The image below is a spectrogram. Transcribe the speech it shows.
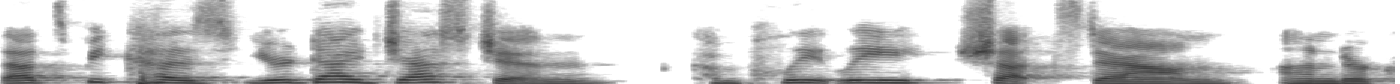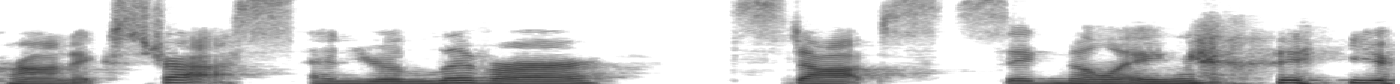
that's because your digestion completely shuts down under chronic stress and your liver stops signaling your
